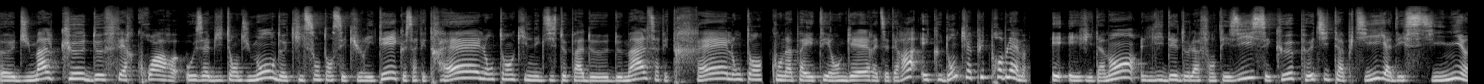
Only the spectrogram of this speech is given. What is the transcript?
du mal que de faire croire aux habitants du monde qu'ils sont en sécurité et que ça fait très longtemps qu'il n'existe pas de, de, mal, ça fait très longtemps qu'on n'a pas été en guerre, etc. Et que donc il n'y a plus de problème. Et évidemment, l'idée de la fantaisie, c'est que petit à petit, il y a des signes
